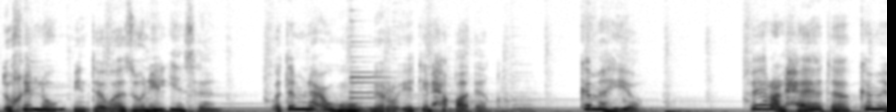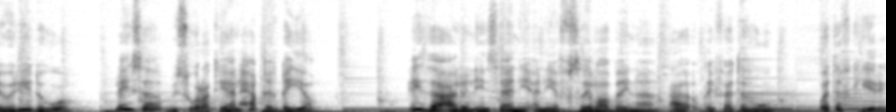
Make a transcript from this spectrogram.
تخل من توازن الإنسان وتمنعه من رؤية الحقائق. كما هي فيرى الحياة كما يريد هو. ليس بصورتها الحقيقية. لذا على الإنسان أن يفصل بين عاطفته وتفكيره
